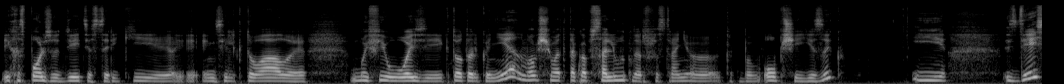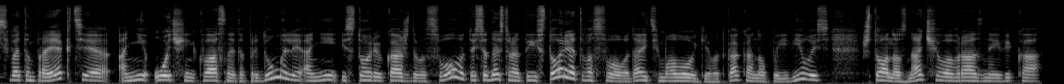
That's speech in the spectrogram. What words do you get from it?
их используют дети, старики, интеллектуалы, мафиози и кто только не. В общем, это такой абсолютно распространенный, как бы, общий язык. И Здесь, в этом проекте, они очень классно это придумали, они историю каждого слова, то есть, с одной стороны, это история этого слова, да, этимология, вот как оно появилось, что оно значило в разные века,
